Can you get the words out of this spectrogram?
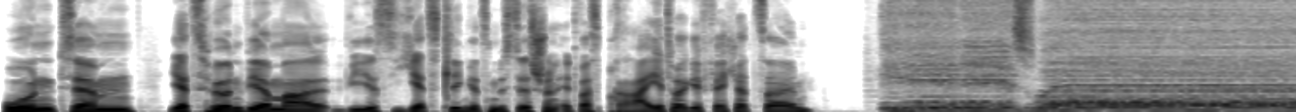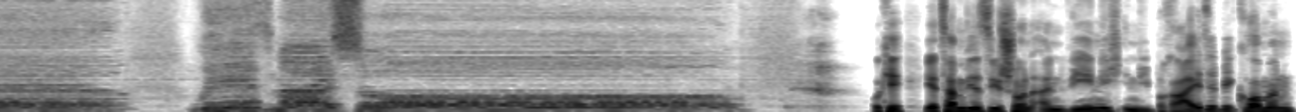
Und ähm, jetzt hören wir mal, wie es jetzt klingt. Jetzt müsste es schon etwas breiter gefächert sein. It is well with my soul. Okay, jetzt haben wir sie schon ein wenig in die Breite bekommen.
